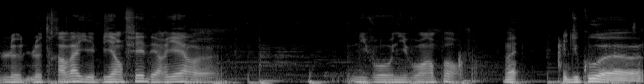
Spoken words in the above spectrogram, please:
le, le travail est bien fait derrière euh, niveau, niveau import. Genre. Et du coup, euh,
